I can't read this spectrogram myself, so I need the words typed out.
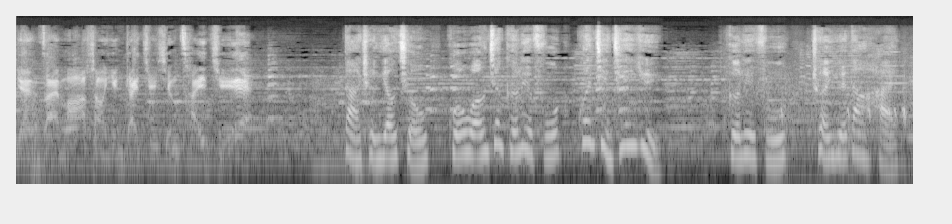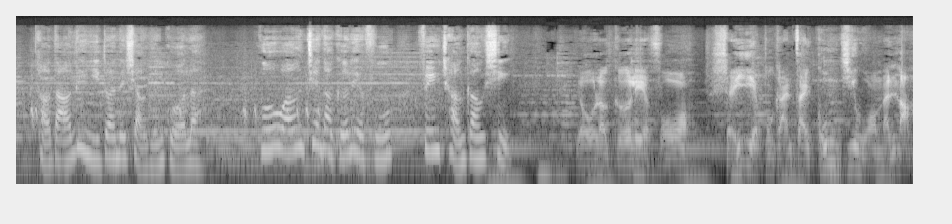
现在马上应该举行裁决。大臣要求国王将格列佛关进监狱。格列佛穿越大海，逃到另一端的小人国了。国王见到格列佛，非常高兴。有了格列佛，谁也不敢再攻击我们了。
